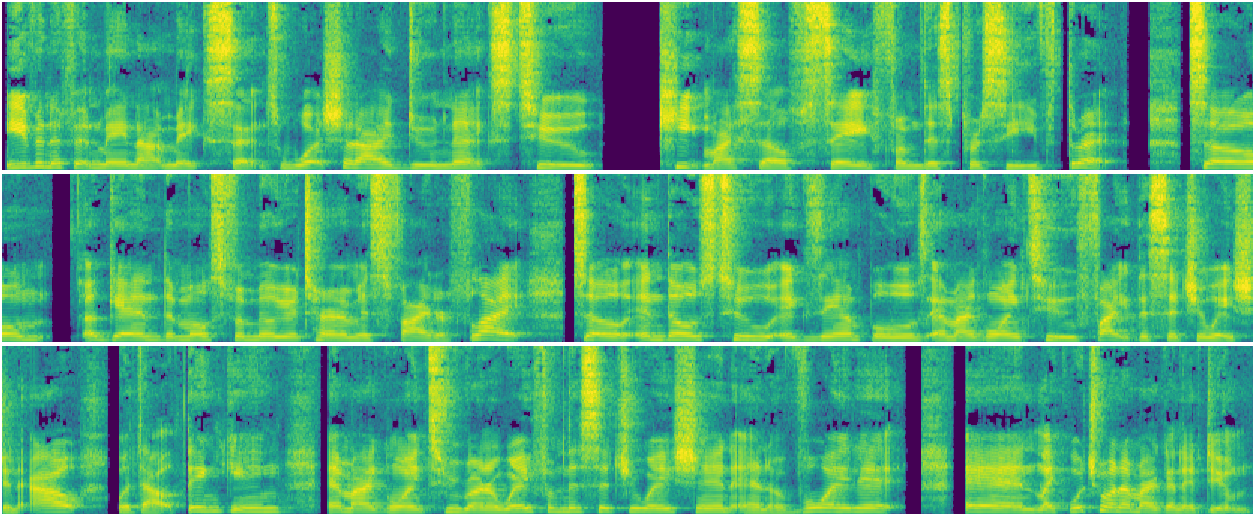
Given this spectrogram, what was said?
Even if it may not make sense, what should I do next to keep myself safe from this perceived threat? So, again, the most familiar term is fight or flight. So, in those two examples, am I going to fight the situation out without thinking? Am I going to run away from the situation and avoid it? And, like, which one am I going to do?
